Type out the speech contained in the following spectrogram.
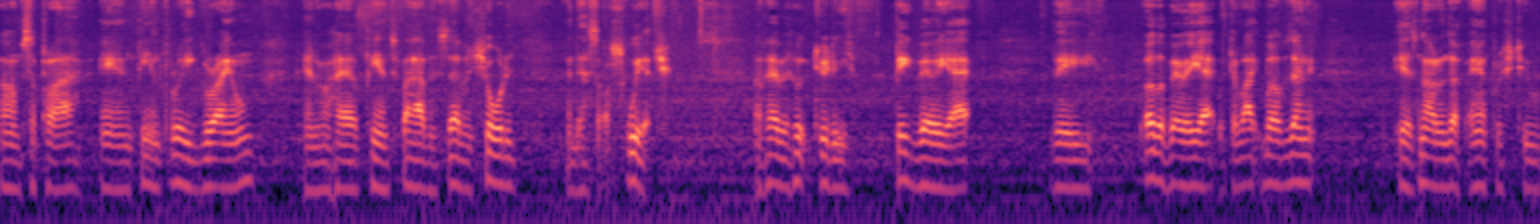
um, supply and pin 3 ground and I'll have pins 5 and 7 shorted and that's our switch. I have it hooked to the big variac. The other variac with the light bulbs in it is not enough amperage to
